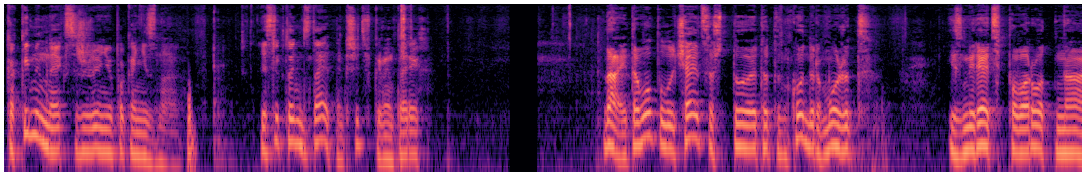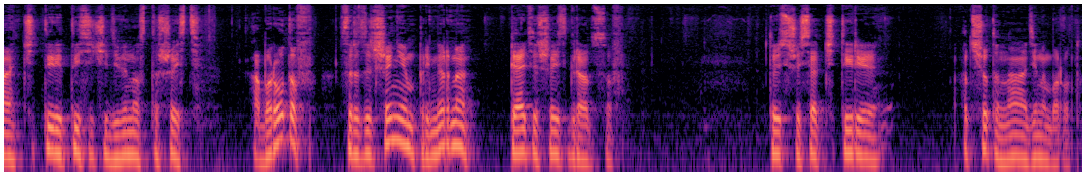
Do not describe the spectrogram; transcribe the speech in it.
Как именно, я, к сожалению, пока не знаю. Если кто не знает, напишите в комментариях. Да, итого получается, что этот энкодер может измерять поворот на 4096 оборотов с разрешением примерно 5,6 градусов. То есть 64 отсчета на один оборот.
